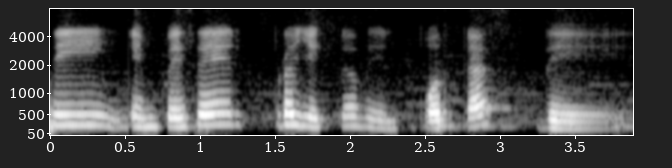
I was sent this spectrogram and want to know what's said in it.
Sí, empecé el proyecto del podcast de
